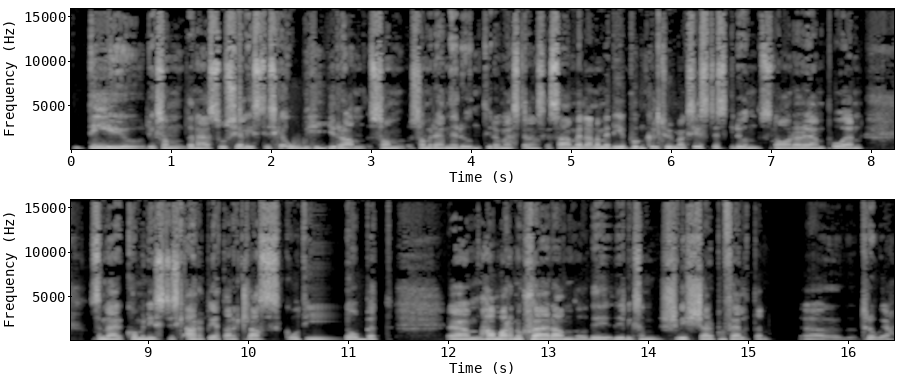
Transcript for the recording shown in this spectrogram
det är ju liksom den här socialistiska ohyran som, som ränner runt i de västerländska samhällena. Men det är ju på en kulturmarxistisk grund snarare än på en sån där kommunistisk arbetarklass, gå till jobbet, um, hammaren och skäran och det, det liksom svischar på fälten, uh, tror jag.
